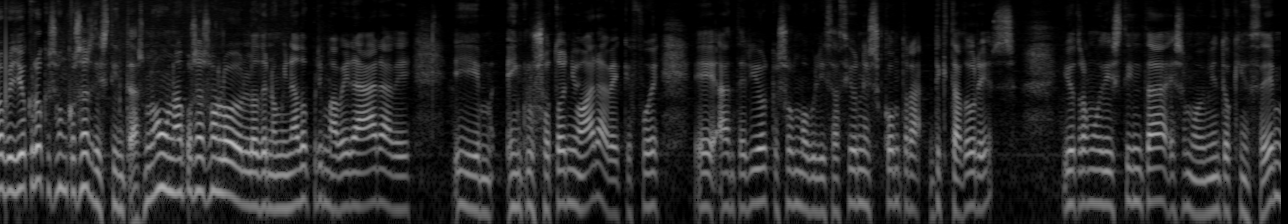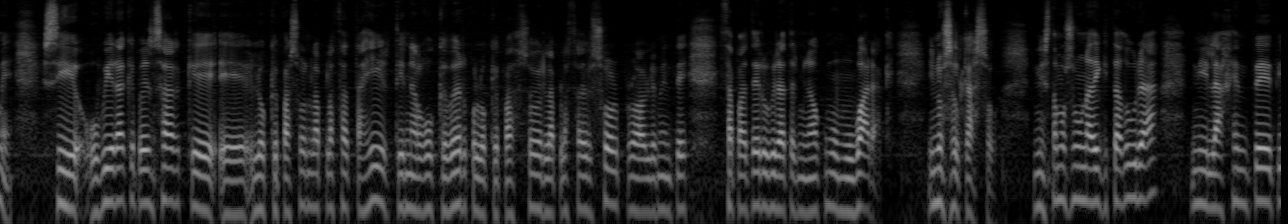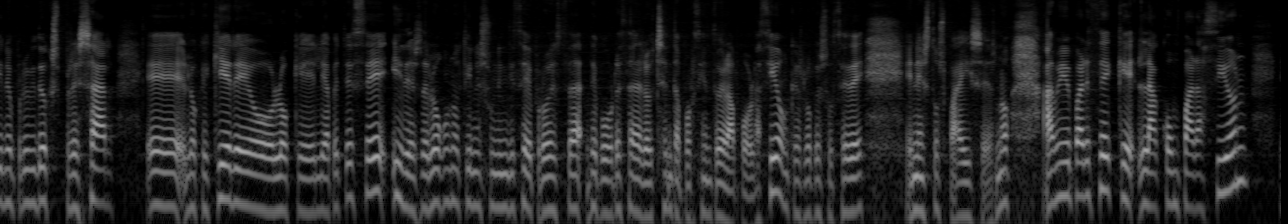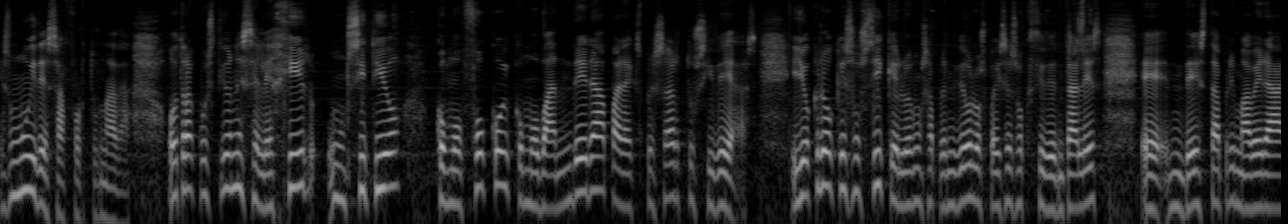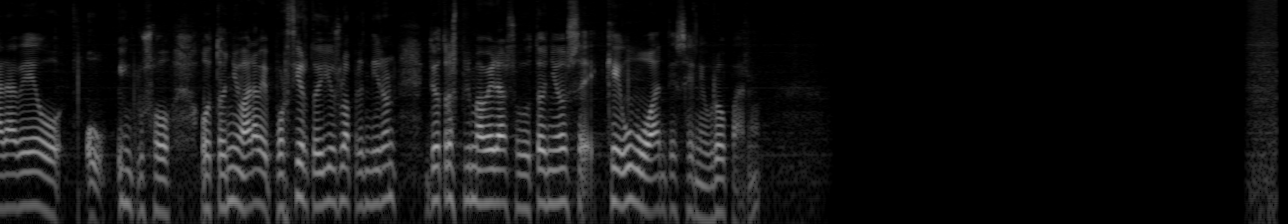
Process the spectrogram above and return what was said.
Bueno, pero yo creo que son cosas distintas, ¿no? Una cosa son lo, denominado primavera árabe e incluso otoño árabe, que fue eh, anterior, que son movilizaciones contra dictadores, y otra muy distinta es el movimiento 15M. Si hubiera que pensar que eh, lo que pasó en la Plaza Tahir tiene algo que ver con lo que pasó en la Plaza del Sol, probablemente Zapatero hubiera terminado como Mubarak, y no es el caso. Ni estamos en una dictadura, ni la gente tiene prohibido expresar eh, lo que quiere o lo que le apetece, y desde luego no tienes un índice de pobreza, de pobreza del 80% de la población, que es lo que sucede en estos países. ¿no? A mí me parece que la comparación es muy desafortunada. Otra cuestión es elegir un sitio como foco y como bandera para expresar tus ideas. Y yo creo que eso sí que lo hemos aprendido los países occidentales eh, de esta primavera árabe o, incluso otoño árabe. Por cierto, ellos lo aprendieron de otras primaveras o otoños eh, que hubo antes en Europa.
